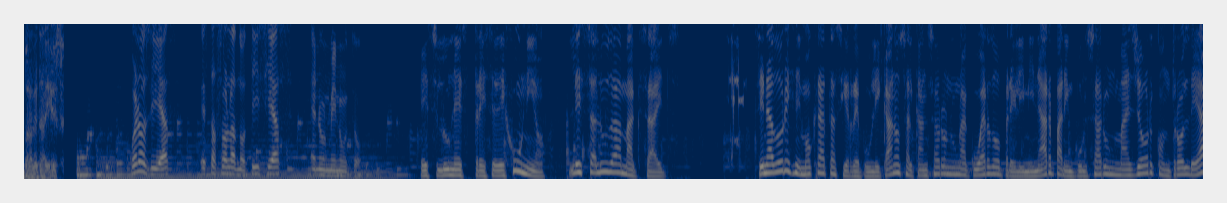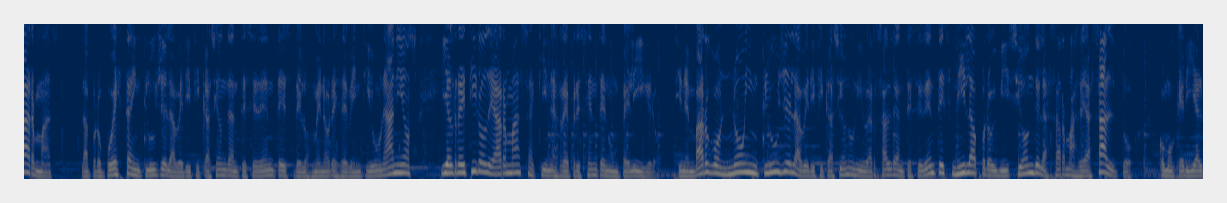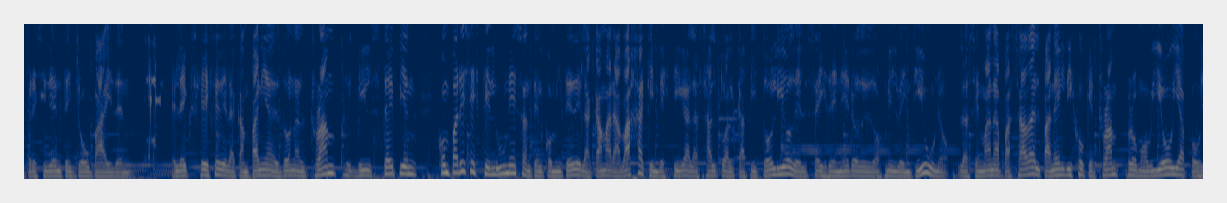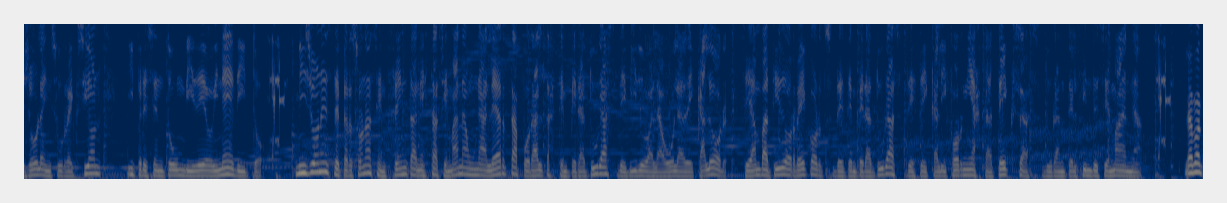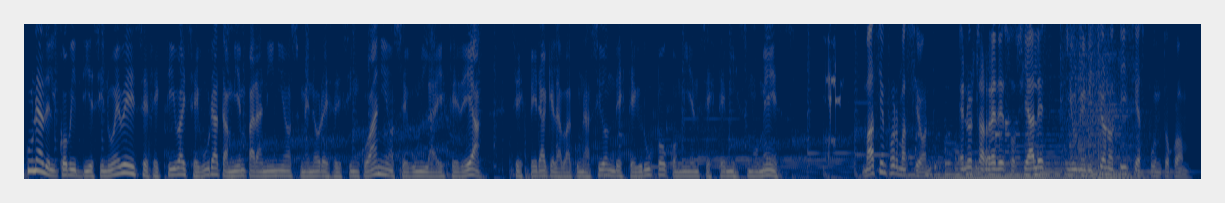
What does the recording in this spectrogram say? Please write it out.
para detalles. Buenos días, estas son las noticias en un minuto. Es lunes 13 de junio. Les saluda Max Sides. Senadores demócratas y republicanos alcanzaron un acuerdo preliminar para impulsar un mayor control de armas. La propuesta incluye la verificación de antecedentes de los menores de 21 años y el retiro de armas a quienes representen un peligro. Sin embargo, no incluye la verificación universal de antecedentes ni la prohibición de las armas de asalto, como quería el presidente Joe Biden. El ex jefe de la campaña de Donald Trump, Bill Stepien, comparece este lunes ante el comité de la Cámara Baja que investiga el asalto al Capitolio del 6 de enero de 2021. La semana pasada el panel dijo que Trump promovió y apoyó la insurrección y presentó un video inédito. Millones de personas enfrentan esta semana una alerta por altas temperaturas debido a la ola de calor. Se han batido récords de temperaturas desde California hasta Texas durante el fin de semana. La vacuna del COVID-19 es efectiva y segura también para niños menores de 5 años, según la FDA. Se espera que la vacunación de este grupo comience este mismo mes. Más información en nuestras redes sociales y univisionoticias.com.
